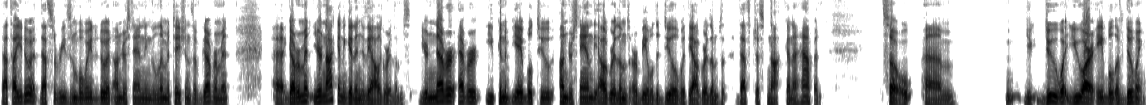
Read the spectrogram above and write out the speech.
that's how you do it. That's the reasonable way to do it. Understanding the limitations of government. Uh, government, you're not going to get into the algorithms. You're never ever going to be able to understand the algorithms or be able to deal with the algorithms. That's just not going to happen. So, um, you do what you are able of doing.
